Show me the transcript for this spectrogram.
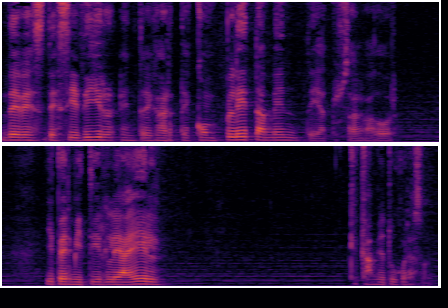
Debes decidir entregarte completamente a tu Salvador y permitirle a Él que cambie tu corazón.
